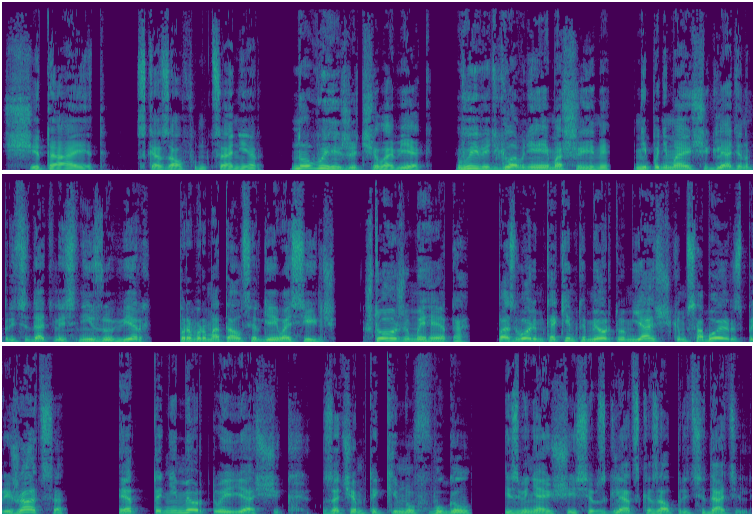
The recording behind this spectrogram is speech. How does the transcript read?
считает, сказал функционер. Но вы же человек, вы ведь главнее машины. Непонимающе глядя на председателя снизу вверх, пробормотал Сергей Васильевич. Что же мы это? Позволим каким-то мертвым ящикам собой распоряжаться? «Это не мертвый ящик», — зачем-то кинув в угол извиняющийся взгляд, сказал председатель.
